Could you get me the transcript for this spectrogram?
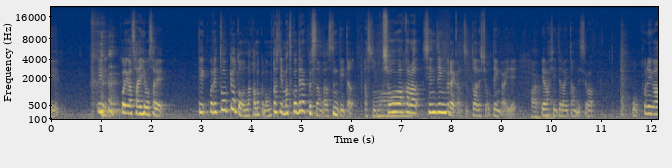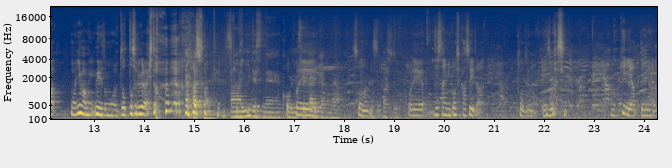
で。でこれが採用されでこれ東京都の中野区の昔マツコ・デラックスさんが住んでいたらしい。もう昭和から戦前ぐらいからずっとある商店街ではい。やらせていただいたんですがこれがもう今見見るともうゾッとするぐらい人が集まってるんですけど。ああいいですね。こういう世界観がそうなんですよ。これ実際みこし担いだ当時の映像ですね。あのピーヤって言いなが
